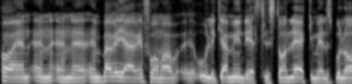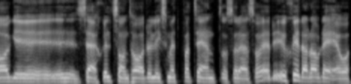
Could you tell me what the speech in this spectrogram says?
har en, en, en, en barriär i form av eh, olika myndighetstillstånd, läkemedelsbolag, eh, särskilt sånt. Har du liksom ett patent och så där så är du ju skyddad av det och,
